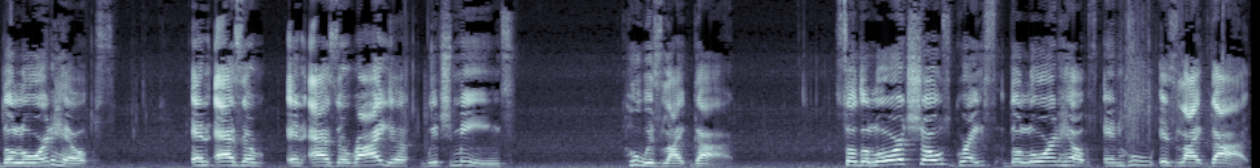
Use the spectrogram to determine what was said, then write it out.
the Lord helps, and Azar and Azariah, which means who is like God. So the Lord shows grace, the Lord helps, and who is like God.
